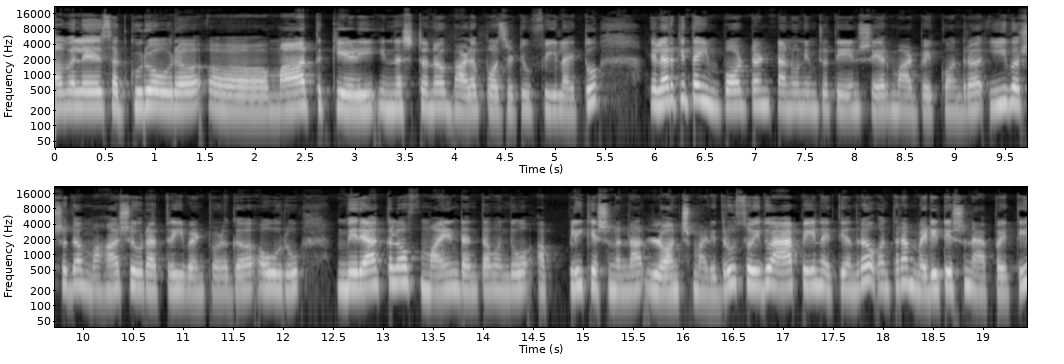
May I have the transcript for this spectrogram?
ಆಮೇಲೆ ಸದ್ಗುರು ಅವರ ಮಾತು ಕೇಳಿ ಇನ್ನಷ್ಟನ ಭಾಳ ಪಾಸಿಟಿವ್ ಫೀಲ್ ಆಯಿತು. ಎಲ್ಲರಿಗಿಂತ ಇಂಪಾರ್ಟೆಂಟ್ ನಾನು ನಿಮ್ಮ ಜೊತೆ ಏನು ಶೇರ್ ಮಾಡಬೇಕು ಅಂದ್ರೆ ಈ ವರ್ಷದ ಮಹಾಶಿವರಾತ್ರಿ ಇವೆಂಟ್ ಒಳಗೆ ಅವರು ಮಿರಾಕಲ್ ಆಫ್ ಮೈಂಡ್ ಅಂತ ಒಂದು ಅಪ್ಲಿಕೇಶನನ್ನು ಲಾಂಚ್ ಮಾಡಿದರು. ಸೊ ಇದು ಆ್ಯಪ್ ಏನೈತಿ ಅಂದ್ರೆ ಒಂಥರ ಮೆಡಿಟೇಷನ್ ಆ್ಯಪ್ ಐತಿ.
